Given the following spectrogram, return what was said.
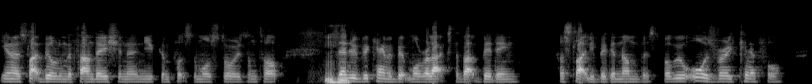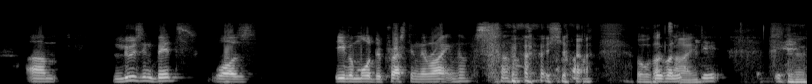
you know, it's like building the foundation and you can put some more stories on top. Mm-hmm. Then we became a bit more relaxed about bidding for slightly bigger numbers, but we were always very careful. Um, losing bids was even more depressing than writing them. So yeah, all that we time. Lucky, yeah.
